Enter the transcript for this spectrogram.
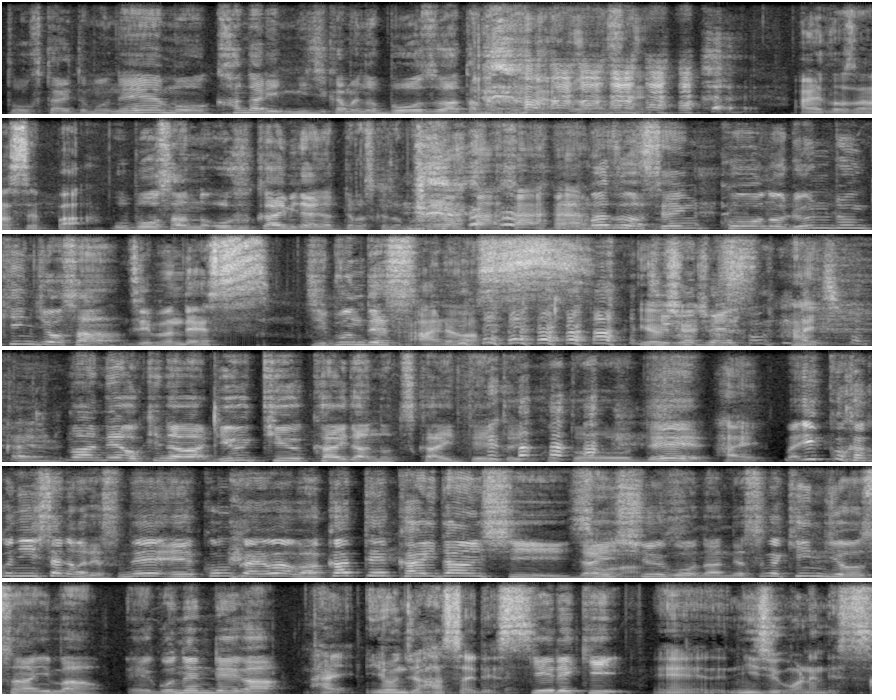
とお二人ともねもうかなり短めの坊主頭で ありがとうございます、やっぱ。お坊さんのオフ会みたいになってますけどもね まずは先行のルンルン金城さん自分です。自分ですありがとうございます。よろしくお願いします。はい。まあね、沖縄琉球階段の使い手ということで、はいまあ一個確認したいのがですね、えー今回は若手階段師大集合なんですが、金城さん今、えーご年齢がはい。48歳です。芸歴？えー、25年です。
